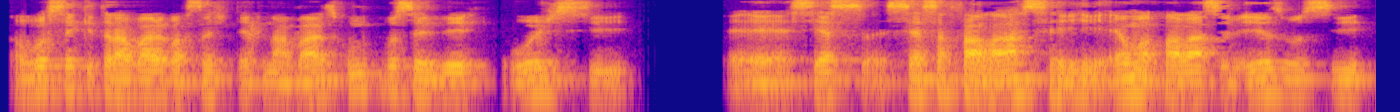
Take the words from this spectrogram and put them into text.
Então você que trabalha bastante tempo na base, como que você vê hoje se, é, se, essa, se essa falácia é uma falácia mesmo ou se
